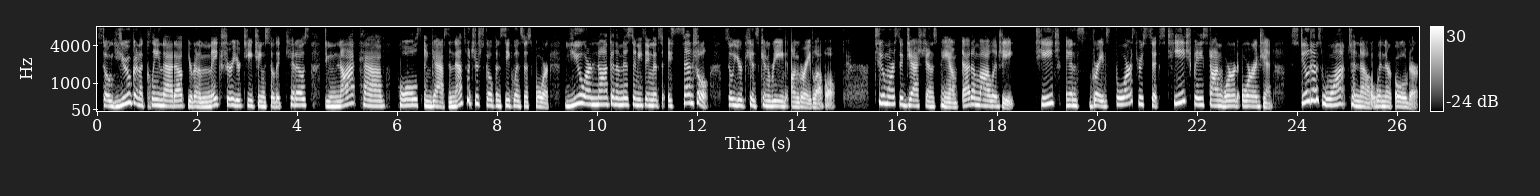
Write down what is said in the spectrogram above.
So you're going to clean that up. You're going to make sure you're teaching so that kiddos do not have holes and gaps. And that's what your scope and sequence is for. You are not going to miss anything that's essential so your kids can read on grade level. Two more suggestions, Pam. Etymology. Teach in grades four through six, teach based on word origin. Students want to know when they're older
